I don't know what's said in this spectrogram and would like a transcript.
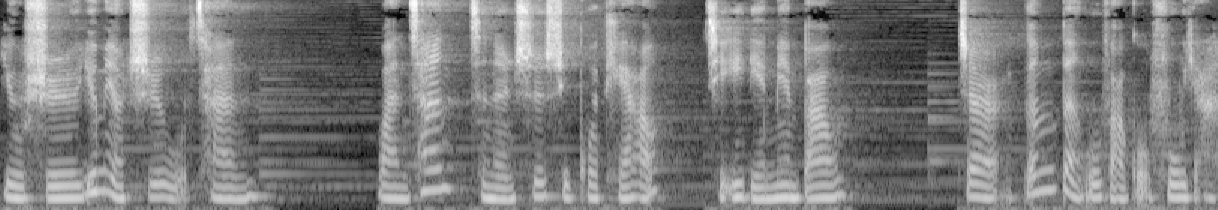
有时又没有吃午餐，晚餐只能吃水果条及一点面包，这儿根本无法果腹呀。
